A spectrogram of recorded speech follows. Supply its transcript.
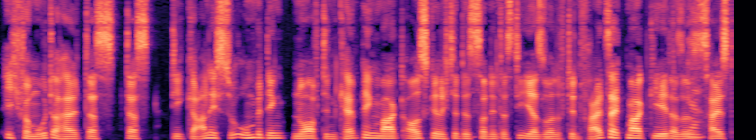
Ich vermute halt, dass, dass die gar nicht so unbedingt nur auf den Campingmarkt ausgerichtet ist, sondern dass die eher so auf den Freizeitmarkt geht. Also ja. das heißt,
